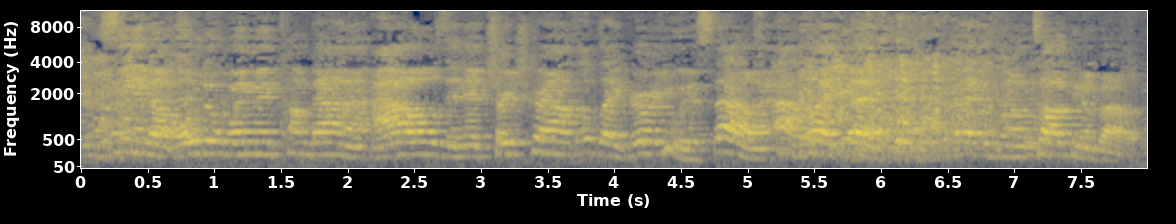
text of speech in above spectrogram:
Seeing the older women come down the aisles in their church crowns, I was like, girl, you is styling. I like that. That is what I'm talking about.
